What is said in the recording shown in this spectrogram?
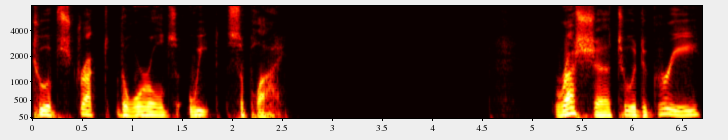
to obstruct the world's wheat supply. Russia, to a degree,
